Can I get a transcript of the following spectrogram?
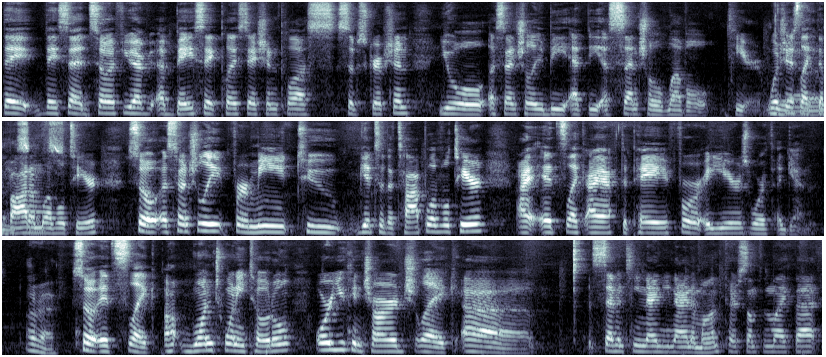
they they said so if you have a basic PlayStation Plus subscription, you will essentially be at the essential level tier, which is like the bottom sense. level tier. So essentially, for me to get to the top level tier, I it's like I have to pay for a year's worth again. Okay. So it's like uh, 120 total, or you can charge like uh, 17.99 a month or something like that.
